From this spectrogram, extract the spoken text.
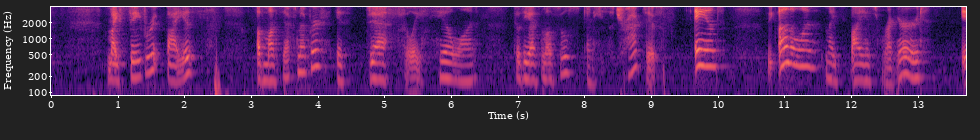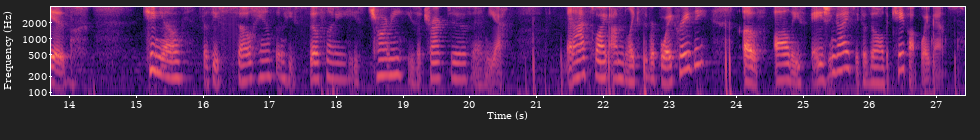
My favorite bias of Monsta X member is definitely Hyungwon because he has muscles and he's attractive. And the other one, my bias record, is Kim Young because he's so handsome, he's so funny, he's charming, he's attractive, and yeah. And that's why I'm like super boy crazy of all these Asian guys because of all the K pop boy bands.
